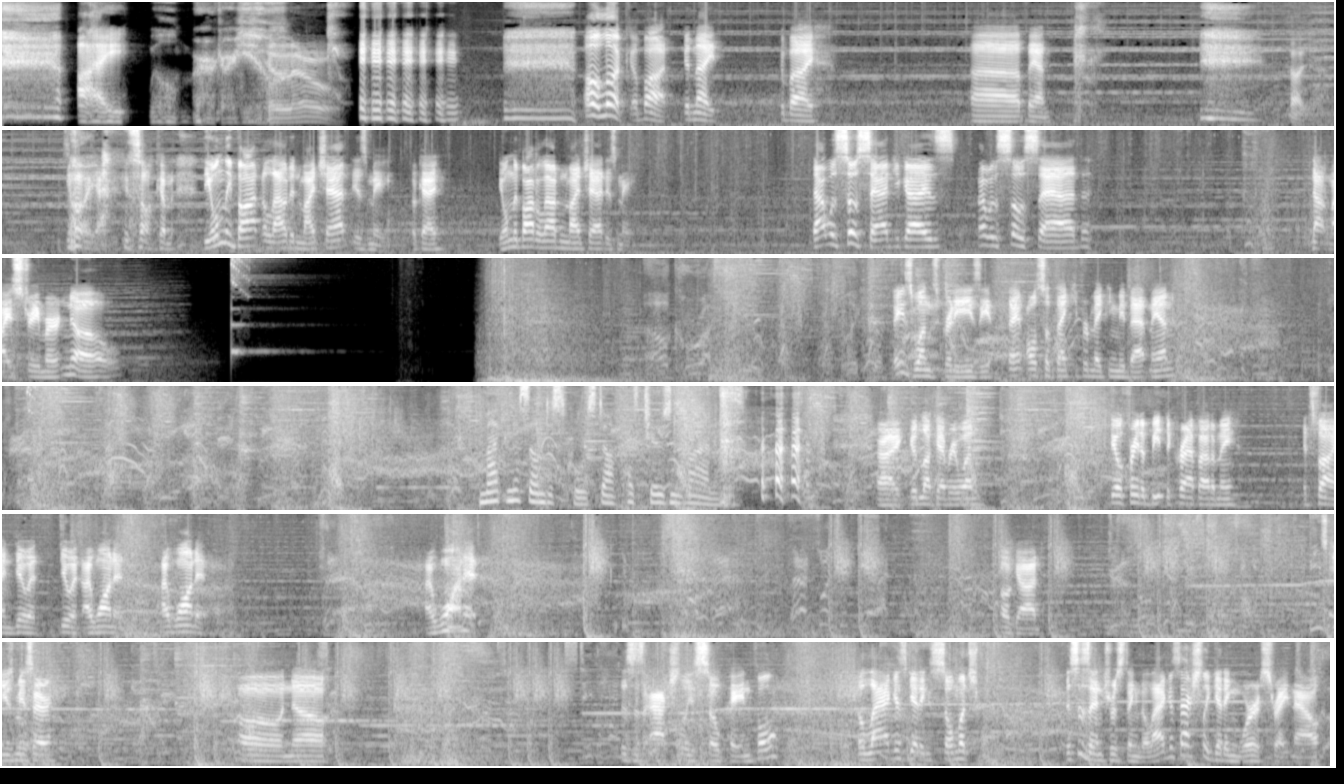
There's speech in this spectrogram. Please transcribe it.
I will murder you. Hello. oh, look, a bot. Good night. Goodbye. Uh, ban. Oh, yeah. Oh, yeah, it's all coming. The only bot allowed in my chat is me, okay? The only bot allowed in my chat is me. That was so sad, you guys. That was so sad. Not my streamer, no. I'll crush you. Like the Phase one's pretty easy. Th- also, thank you for making me Batman. Magnus underscore stuff has chosen violence. All right, good luck, everyone. Feel free to beat the crap out of me. It's fine. Do it. Do it. I want it. I want it. I want it. Oh God. Excuse me, sir. Oh no. This is actually so painful. The lag is getting so much. This is interesting. The lag is actually getting worse right now.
